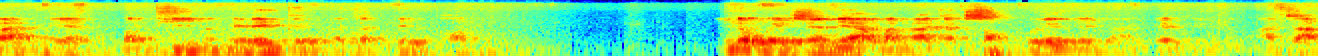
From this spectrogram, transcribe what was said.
มากๆเนี่ยบางทีมันไม่ได้เกิดมาจากเพลพอย innovation เนี่ยมันมาจากสองเรื่องใหญ่ๆก็คือมันมาจาก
